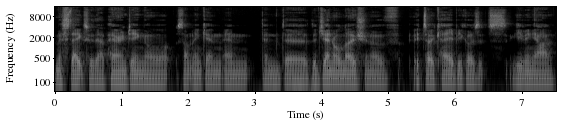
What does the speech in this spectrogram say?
mistakes with our parenting or something, and and then the the general notion of it's okay because it's giving our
